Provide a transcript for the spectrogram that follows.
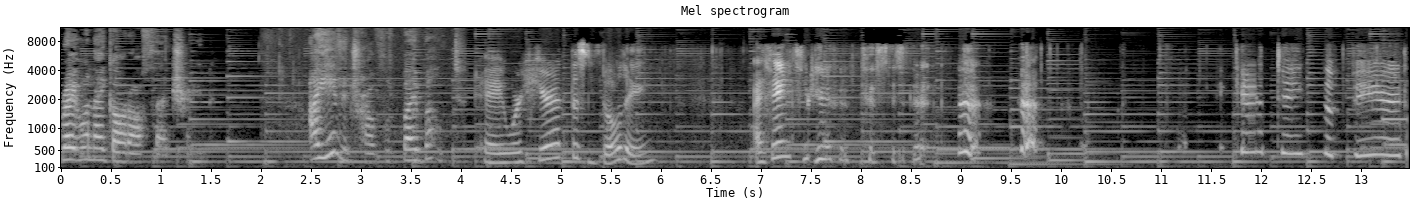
right when I got off that train. I even traveled by boat. Okay, we're here at this building. I think this is. I can't take the beard.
